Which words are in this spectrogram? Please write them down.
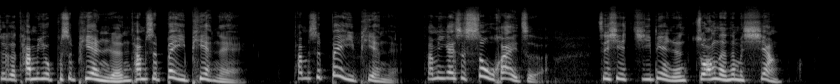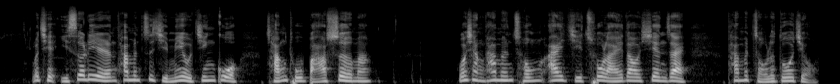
这个他们又不是骗人，他们是被骗呢，他们是被骗呢。他们应该是受害者，这些畸变人装的那么像，而且以色列人他们自己没有经过长途跋涉吗？我想他们从埃及出来到现在，他们走了多久？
